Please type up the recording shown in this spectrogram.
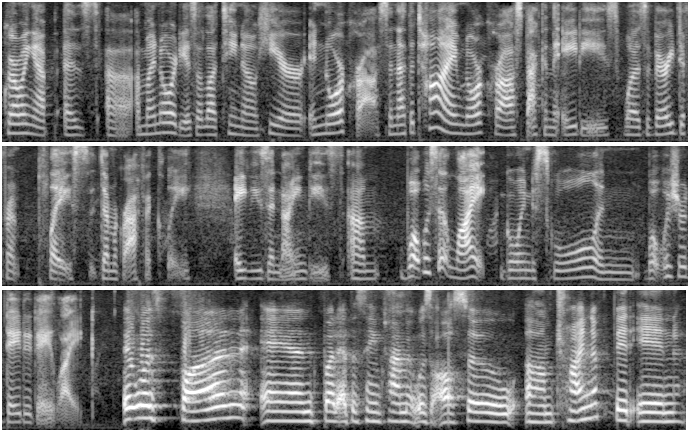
Growing up as uh, a minority, as a Latino here in Norcross. And at the time, Norcross back in the 80s was a very different place demographically, 80s and 90s. Um, what was it like going to school and what was your day to day like? it was fun and but at the same time it was also um, trying to fit in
